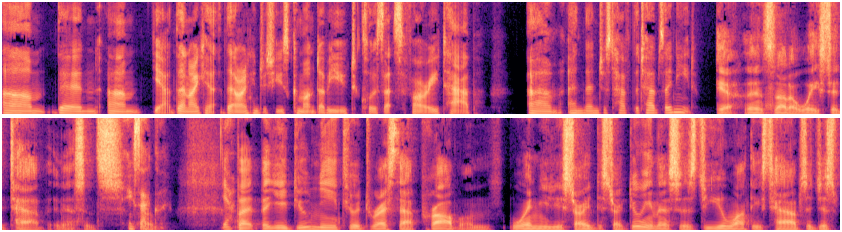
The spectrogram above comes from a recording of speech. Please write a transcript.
Um, then um, yeah, then I can then I can just use Command W to close that Safari tab, um, and then just have the tabs I need. Yeah, then it's not a wasted tab in essence. Exactly. Yeah. But but you do need to address that problem when you started to start doing this. Is do you want these tabs to just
